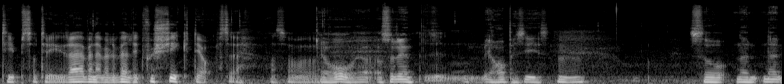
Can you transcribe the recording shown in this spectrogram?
tipsa till? Räven är väl väldigt försiktig av sig. Alltså, Ja, ja, alltså det ja precis. mm, Så när, när,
